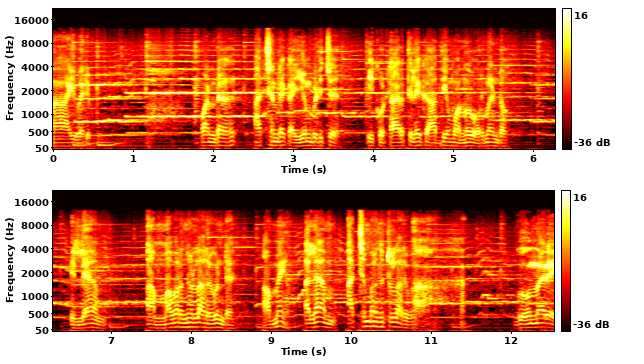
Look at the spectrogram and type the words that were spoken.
നന്നായി വരും. പണ്ട് അച്ഛന്റെ കയ്യും പിടിച്ച് ഈ കൊട്ടാരത്തിലേക്ക് ആദ്യം വന്നത് ഓർമ്മയുണ്ടോ? ഇല്ല അമ്മ പറഞ്ഞുള്ള അറിവുണ്ട്. അമ്മയോ? അല്ല അച്ഛൻ പറഞ്ഞിട്ടുള്ള അറിവാ. ഗോന്നാരെ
